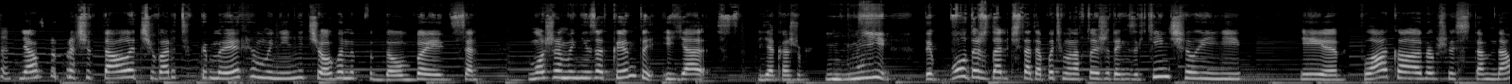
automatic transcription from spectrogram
Я вже прочитала чверть книги, мені нічого не подобається. Може мені закинути? І я, я кажу: ні, ти будеш далі читати, а потім вона в той же день закінчила її і плакала там щось там, да?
